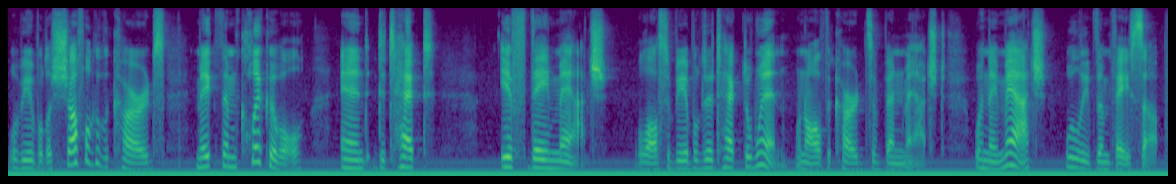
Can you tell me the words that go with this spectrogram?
We'll be able to shuffle the cards, make them clickable, and detect if they match. We'll also be able to detect a win when all the cards have been matched. When they match, we'll leave them face up.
